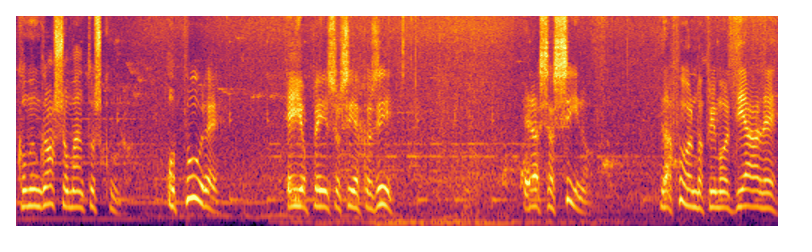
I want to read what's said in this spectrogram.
come un grosso manto scuro? Oppure, e io penso sia così, è l'assassino, la forma primordiale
